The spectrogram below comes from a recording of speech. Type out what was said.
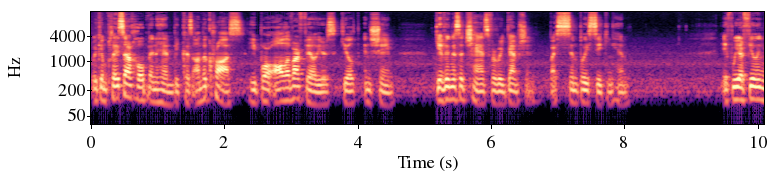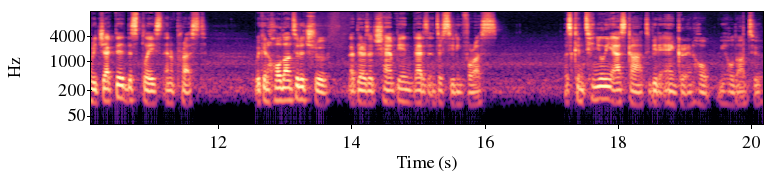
We can place our hope in him because on the cross, he bore all of our failures, guilt, and shame, giving us a chance for redemption by simply seeking him. If we are feeling rejected, displaced, and oppressed, we can hold on to the truth that there is a champion that is interceding for us. Let's continually ask God to be the anchor and hope we hold on to.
